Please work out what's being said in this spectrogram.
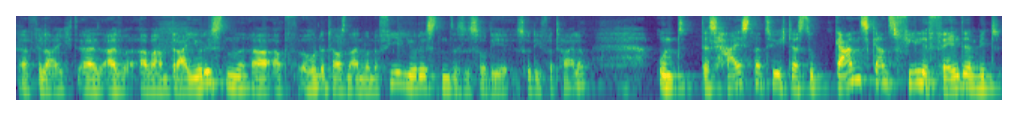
äh, vielleicht. also, aber haben drei Juristen, ab 100.000 Einwohner vier Juristen. Das ist so die, so die Verteilung. Und das heißt natürlich, dass du ganz, ganz viele Felder mit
